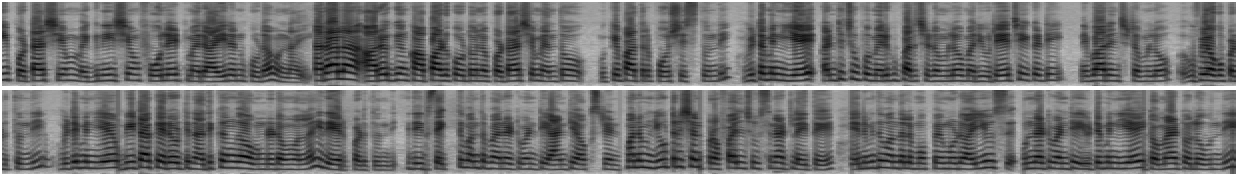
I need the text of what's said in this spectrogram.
E potassium magnesium folate మరియు ఐరన్ కూడా ఉన్నాయి. నరాల ఆరోగ్యం కాపాడుకోవడంలో పొటాషియం ఎంతో ముఖ్య పాత్ర పోషిస్తుంది. విటమిన్ ఏ కంటి చూపు మెరుగుపరచడంలో మరియు రేచీకటి నివారించడంలో ఉపయోగపడుతుంది. విటమిన్ ఏ బీటా కెరోటిన్ అధికంగా ఉండడం వల్ల ఇది ఏర్పడుతుంది. ఇది శక్తివంతమైనటువంటి యాంటీ ఆక్సిడెంట్ మనం న్యూట్రిషన్ ప్రొఫైల్ చూసినట్లయితే ఎనిమిది వందల ముప్పై మూడు ఐయూస్ ఉన్నటువంటి విటమిన్ ఏ టొమాటోలో ఉంది.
